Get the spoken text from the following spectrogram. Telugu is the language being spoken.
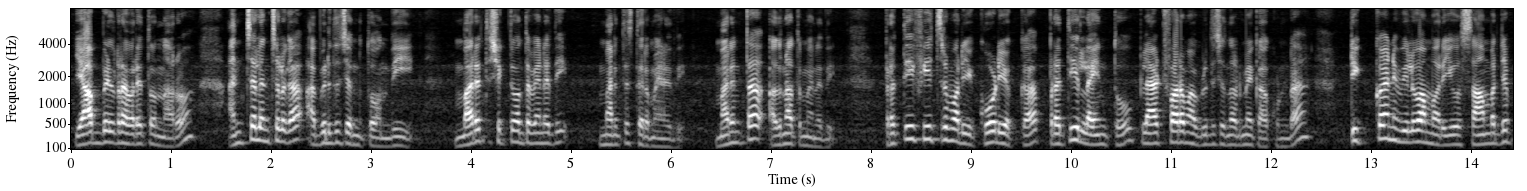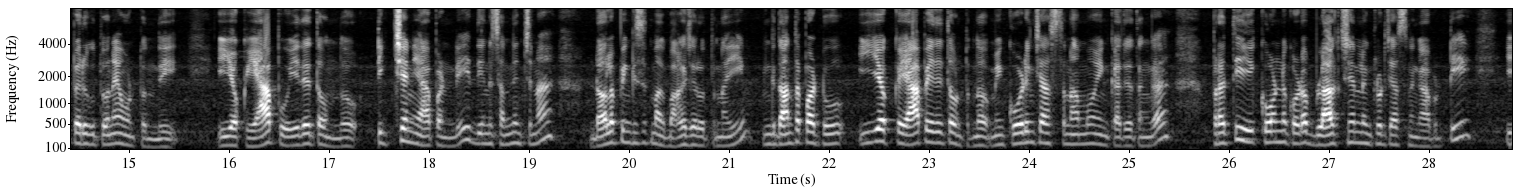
యాప్ బిల్డర్ ఎవరైతే ఉన్నారో అంచెలంచెలుగా అభివృద్ధి చెందుతోంది. మరింత శక్తివంతమైనది మరింత స్థిరమైనది మరింత అధునాతమైనది ప్రతి ఫీచర్ మరియు కోడ్ యొక్క ప్రతి లైన్తో ప్లాట్ఫారం అభివృద్ధి చెందడమే కాకుండా టిక్ విలువ మరియు సామర్థ్యం పెరుగుతూనే ఉంటుంది. ఈ యొక్క యాప్ ఏదైతే ఉందో టిక్ చెన్ యాప్ అండి దీనికి సంబంధించిన డెవలపింగ్ అయితే మాకు బాగా జరుగుతున్నాయి. ఇంక దాంతోపాటు ఈ యొక్క యాప్ ఏదైతే ఉంటుందో మేము కోడింగ్ చేస్తున్నామో ఇంకా అదేవిధంగా ప్రతి కోడ్ని కూడా బ్లాక్ చైన్లో ఇంక్లూడ్ చేస్తున్నాం కాబట్టి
